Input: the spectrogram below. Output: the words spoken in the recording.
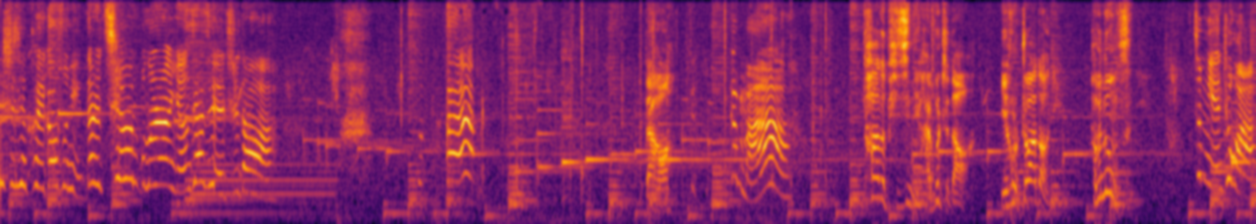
这件事情可以告诉你，但是千万不能让杨家姐姐知道啊！哎，戴好。干嘛啊？他的脾气你还不知道啊？一会儿抓到你，还会弄死你。这么严重啊？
